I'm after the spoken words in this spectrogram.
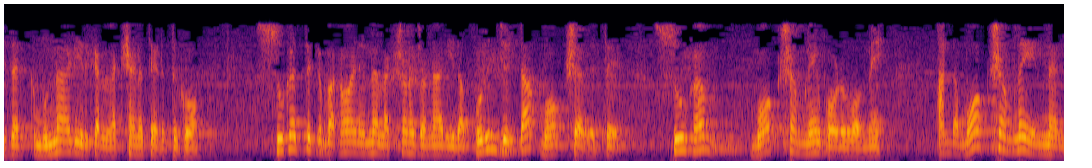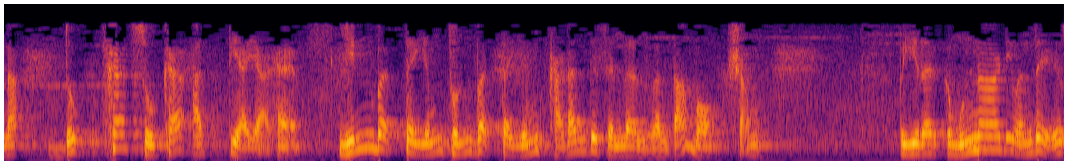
இதற்கு முன்னாடி இருக்கிற லட்சணத்தை எடுத்துக்கோ. சுகத்துக்கு பகவான் என்ன லட்சணம் சொன்னார்? இத புரிஞ்சுட்டா மோக்ஷ வித்து. சுகம் மோக்ஷம்னே போடுவோமே. அந்த மோக்ஷம்னா என்னன்னா துக்க சுக அத்தியக. இன்பத்தையும் துன்பத்தையும் கடந்து செல்லுதல் தான் மோக்ஷம் இதற்கு முன்னாடி வந்து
